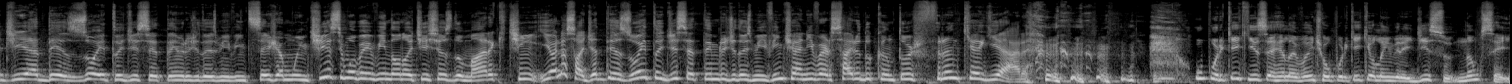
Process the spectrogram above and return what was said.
Dia 18 de setembro de 2020. Seja muitíssimo bem-vindo ao Notícias do Marketing. E olha só, dia 18 de setembro de 2020 é aniversário do cantor Frank Aguiar. o porquê que isso é relevante ou porquê que eu lembrei disso, não sei.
